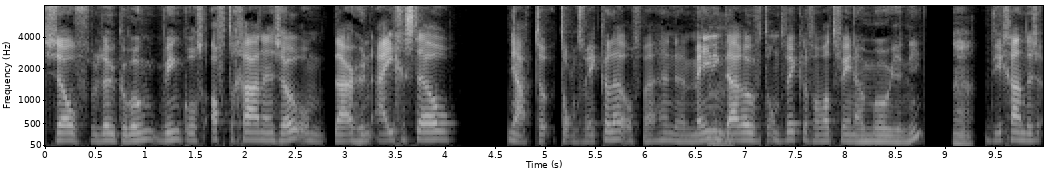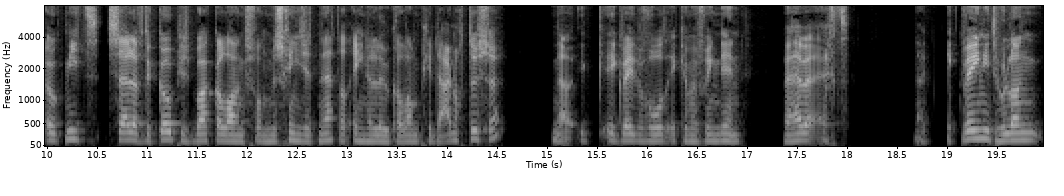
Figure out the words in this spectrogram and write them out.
zelf leuke woonwinkels af te gaan en zo, om daar hun eigen stijl ja, te, te ontwikkelen of uh, een mening Mhm. daarover te ontwikkelen van wat vind je nou mooi en niet. Ja. Die gaan dus ook niet zelf de koopjesbakken langs van misschien zit net dat ene leuke lampje daar nog tussen. Nou, ik, ik weet bijvoorbeeld, ik en mijn vriendin, we hebben echt Nou, ik weet niet hoe lang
